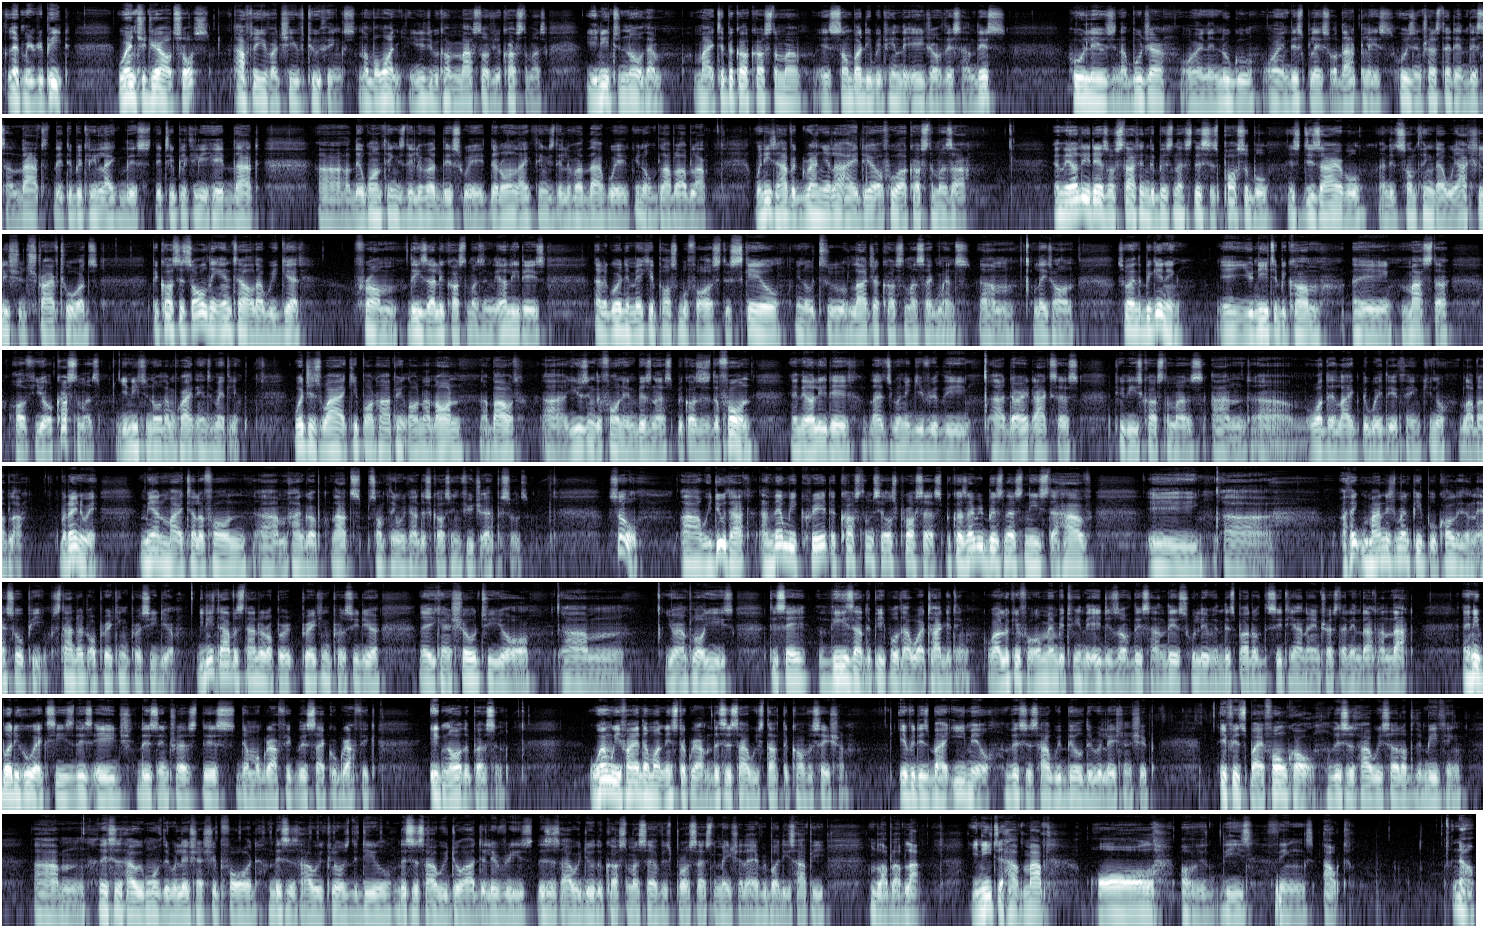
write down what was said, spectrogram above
Let me repeat. When should you outsource? After you've achieved two things. Number one, you need to become a master of your customers. You need to know them my typical customer is somebody between the age of this and this who lives in Abuja or in Enugu or in this place or that place who is interested in this and that. They typically like this, they typically hate that. Uh, they want things delivered this way, they don't like things delivered that way, you know, blah, blah, blah. We need to have a granular idea of who our customers are. In the early days of starting the business, this is possible, it's desirable, and it's something that we actually should strive towards because it's all the intel that we get from these early customers in the early days that are going to make it possible for us to scale, you know, to larger customer segments um, later on. So in the beginning, you need to become a master of your customers. You need to know them quite intimately, which is why I keep on harping on and on about uh, using the phone in business because it's the phone in the early days that's going to give you the uh, direct access to these customers and uh, what they like, the way they think, you know, blah blah blah. But anyway, me and my telephone um, hang up. That's something we can discuss in future episodes. So uh, we do that, and then we create a custom sales process because every business needs to have a. Uh, I think management people call it an SOP, standard operating procedure. You need to have a standard operating procedure that you can show to your um, your employees to say these are the people that we're targeting. We're looking for women between the ages of this and this who live in this part of the city and are interested in that and that. Anybody who exceeds this age, this interest, this demographic, this psychographic, ignore the person. When we find them on Instagram, this is how we start the conversation. If it is by email, this is how we build the relationship. If it's by phone call, this is how we set up the meeting. Um, this is how we move the relationship forward. This is how we close the deal. This is how we do our deliveries. This is how we do the customer service process to make sure that everybody's happy, blah, blah, blah. You need to have mapped all of these things out. Now,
